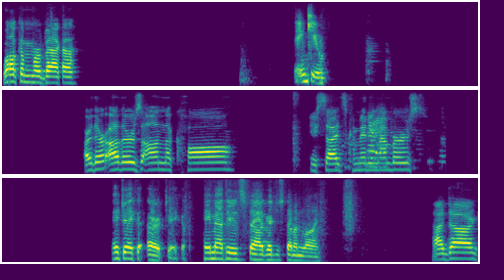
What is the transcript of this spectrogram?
Welcome, Rebecca. Thank you. Are there others on the call besides committee members? Hey Jacob, or Jacob. Hey Matthew, it's Doug. I just got online. Hi, Doug.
